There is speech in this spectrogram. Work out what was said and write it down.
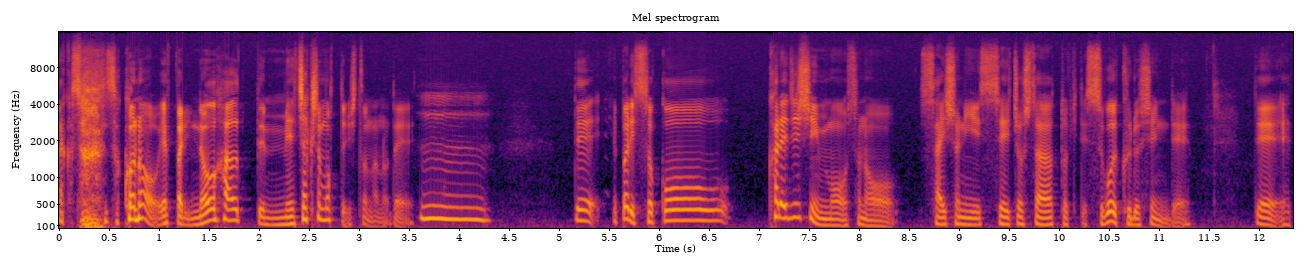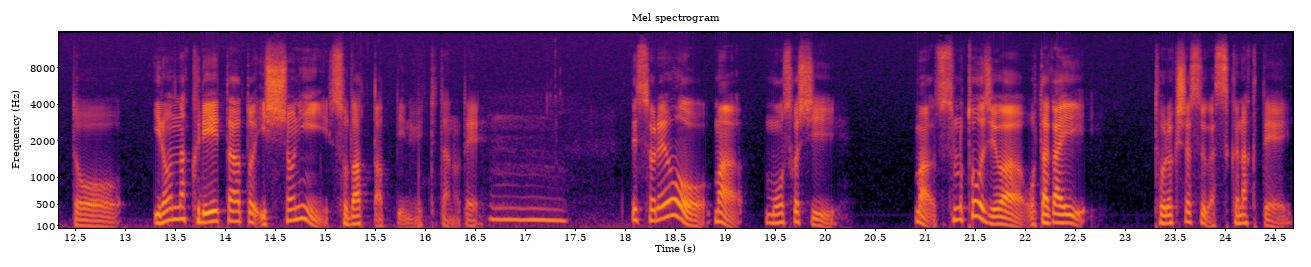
なんかそそこのやっぱりノウハウってめちゃくちゃ持ってる人なのででやっぱりそこ彼自身もその最初に成長した時ってすごい苦しんででえっといろんなクリエイターと一緒に育ったっていうのを言ってたのででそれをまあもう少しまあその当時はお互い登録者数が少なくて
